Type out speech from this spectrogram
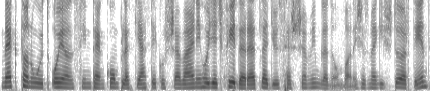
megtanult olyan szinten komplett játékossá válni, hogy egy Federert legyőzhessen Wimbledonban, és ez meg is történt,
